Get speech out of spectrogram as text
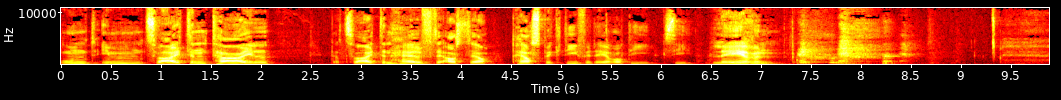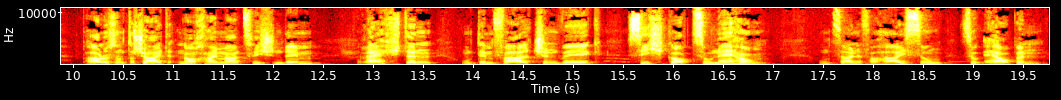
und im zweiten Teil, der zweiten Hälfte aus der Perspektive derer, die sie lehren. Paulus unterscheidet noch einmal zwischen dem rechten und dem falschen Weg, sich Gott zu nähern und seine Verheißung zu erben.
